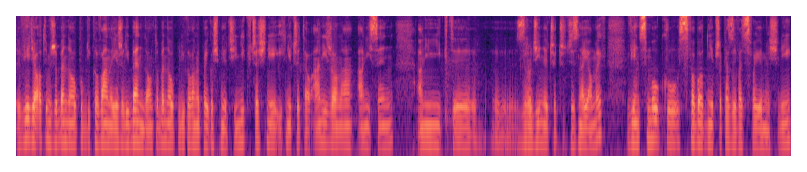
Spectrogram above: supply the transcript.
wiedział o tym, że będą opublikowane, jeżeli będą, to będą opublikowane po jego śmierci. Nikt wcześniej ich nie czytał, ani żona, ani syn, ani nikt y, y, z rodziny czy, czy, czy znajomych, więc mógł swobodnie przekazywać swoje myśli,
